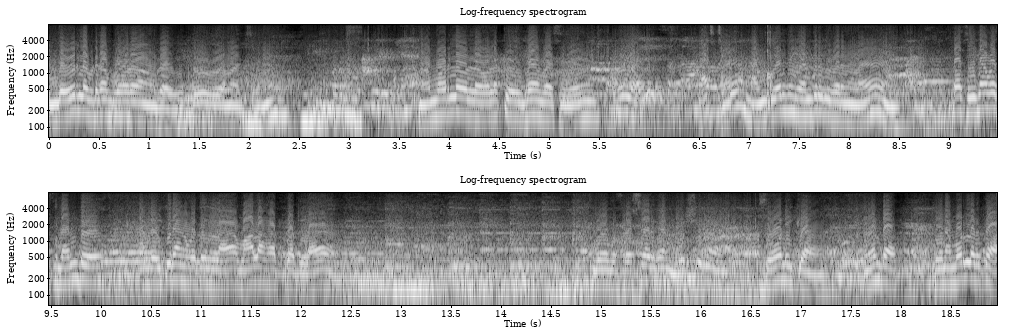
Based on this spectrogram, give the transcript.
இந்த ஊரில் இப்படி தான் போடுவாங்க பாரு, பூ ஊர்லாம் வச்சு. நம்ம ஊரில் உள்ள உலக்கு இதுதான் பஸ்ஸு அங்கேருந்து இங்கே வந்திருக்கு பாருங்களேன். பஸ் இதான் பஸ் நண்டு. அங்கே விற்கிறாங்க பார்த்தீங்களா மாலா ஹாட் பாட்டில் இது ஃப்ரெஷ்ஷாக இருக்கா சோனிக்கா. ஏண்டா? இது நம்ம ஊரில் இருக்கா?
